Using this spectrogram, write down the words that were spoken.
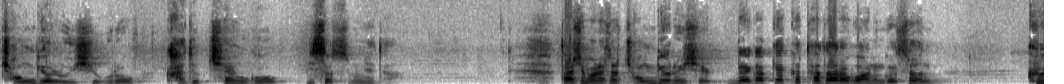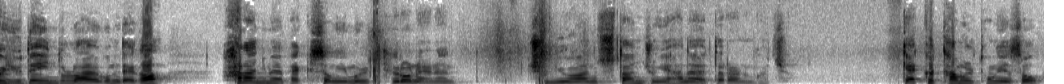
정결 의식으로 가득 채우고 있었습니다. 다시 말해서 정결 의식, 내가 깨끗하다라고 하는 것은 그 유대인들로 하여금 내가 하나님의 백성임을 드러내는 중요한 수단 중의 하나였다라는 거죠. 깨끗함을 통해서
